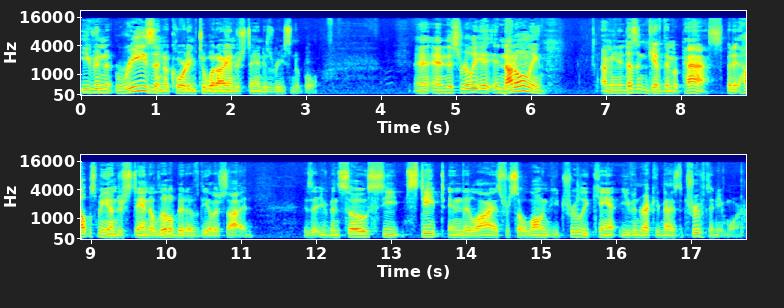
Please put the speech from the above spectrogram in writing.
even reason according to what I understand is reasonable. And, and this really, it, it not only, I mean, it doesn't give them a pass, but it helps me understand a little bit of the other side. Is that you've been so steep, steeped in the lies for so long that you truly can't even recognize the truth anymore.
